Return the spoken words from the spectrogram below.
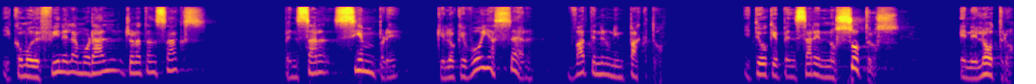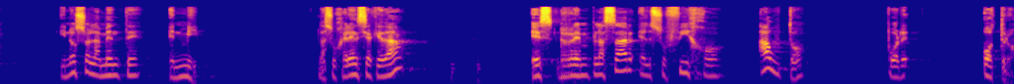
¿Y cómo define la moral Jonathan Sachs? Pensar siempre que lo que voy a hacer va a tener un impacto. Y tengo que pensar en nosotros, en el otro, y no solamente en mí. La sugerencia que da es reemplazar el sufijo auto por otro.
